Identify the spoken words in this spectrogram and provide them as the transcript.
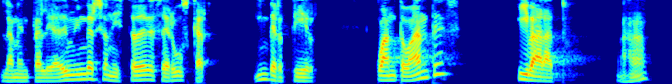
la mentalidad de un inversionista debe ser buscar invertir cuanto antes y barato. Ajá.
